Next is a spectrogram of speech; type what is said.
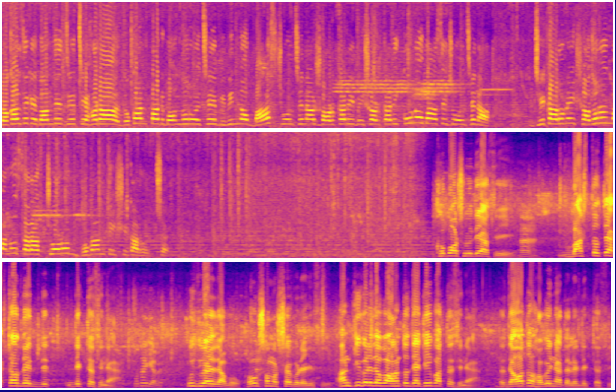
সকাল থেকে বন্ধের যে চেহারা দোকানপাট বন্ধ রয়েছে বিভিন্ন বাস চলছে না সরকারি বেসরকারি কোনো বাসে চলছে না। যে কারণে সাধারণ মানুষ তারা চরম ভোগান্তির শিকার হচ্ছে। খুব অসুবিধে আছে। বাস তো একটাও দেখতেছি না। কোথায় যাবে? কুচবিহারে যাব খুব সমস্যায় পড়ে গেছি। এখন কি করে যাব? এখন তো যেতেই পারতেছি না। তো যাওয়া তো হবেই না তাহলে দেখতেছি।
